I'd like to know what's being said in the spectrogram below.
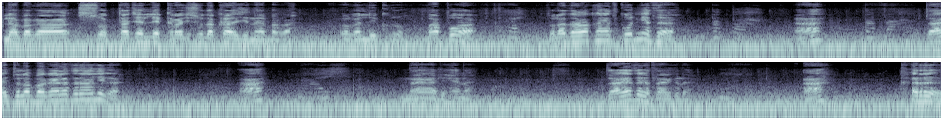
तुला बघा स्वतःच्या लेकराची सुद्धा काळजी नाही बघा. बघा लेकरू. बापू तुला दवाखान्यात कोण येत हा? ताई तुला बघायला तर आली का? हा? नाही. नाही आली है ना? जायचं का ताईकडं? हा? खरं?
